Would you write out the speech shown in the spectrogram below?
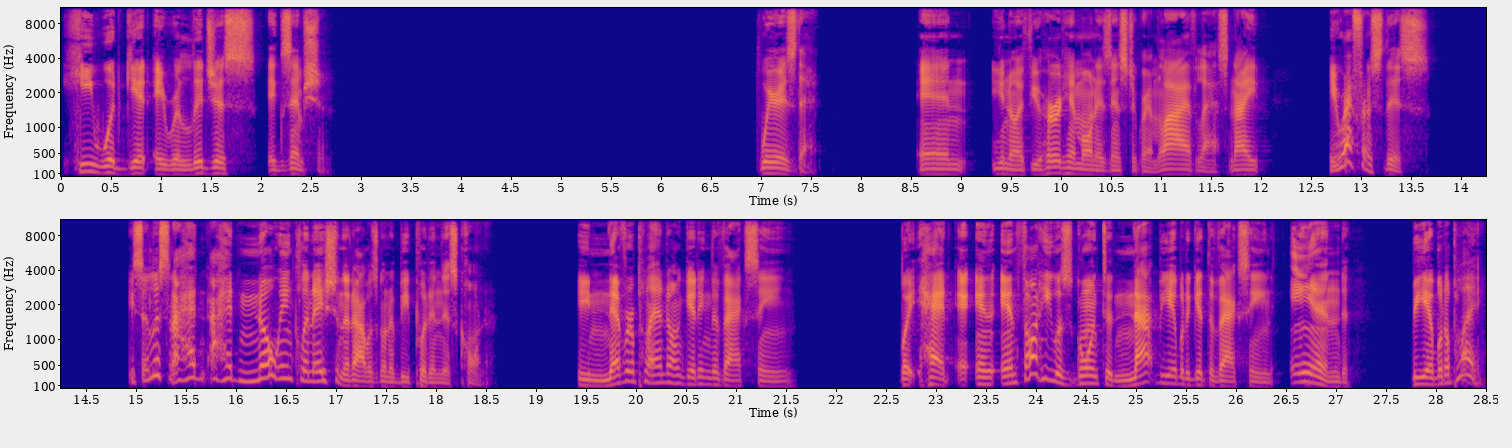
he would get a religious exemption. Where is that? And, you know, if you heard him on his Instagram live last night, he referenced this. He said, listen, I had, I had no inclination that I was going to be put in this corner. He never planned on getting the vaccine but had and, and thought he was going to not be able to get the vaccine and be able to play.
